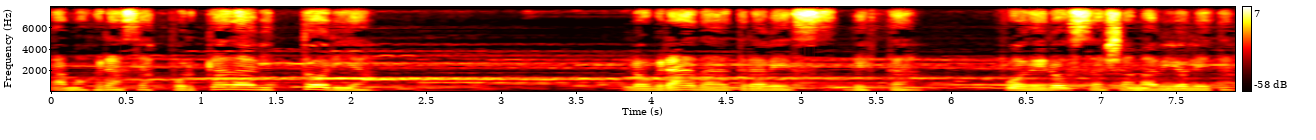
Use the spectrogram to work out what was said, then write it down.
Damos gracias por cada victoria lograda a través de esta poderosa llama violeta.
